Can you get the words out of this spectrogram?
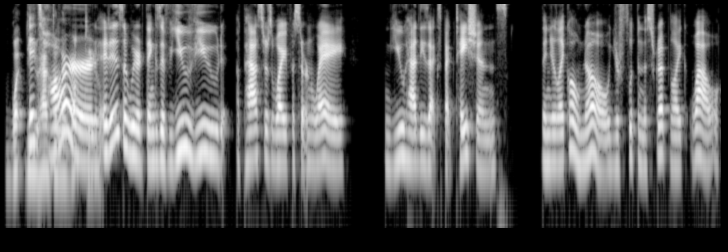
What do you it's have hard. to live up to? It is a weird thing because if you viewed a pastor's wife a certain way, and you had these expectations, then you're like, oh no, you're flipping the script. Like, wow,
